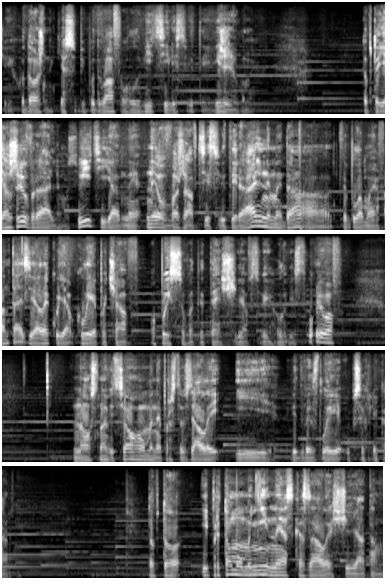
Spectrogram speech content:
чи художник, я собі будував у голові цілі світи і жив у них. Тобто я жив в реальному світі, я не, не вважав ці світи реальними, да, це була моя фантазія, але коли я, коли я почав описувати те, що я в своїй голові створював, на основі цього мене просто взяли і відвезли у психлікарню. Тобто, і при тому мені не сказали, що я там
